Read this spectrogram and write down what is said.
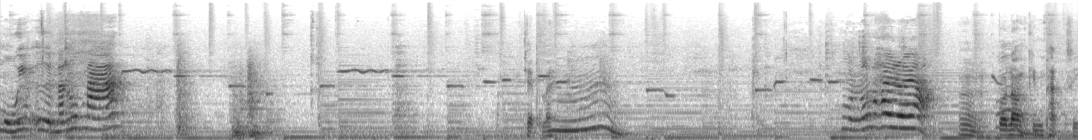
หมูอย่างอื่นนะลูกนะเจ็บไหมอืมเหมือนน้องไทยเลยอะ อืมก็ลองกินผักสิ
